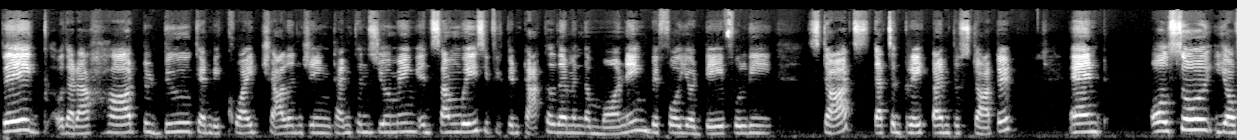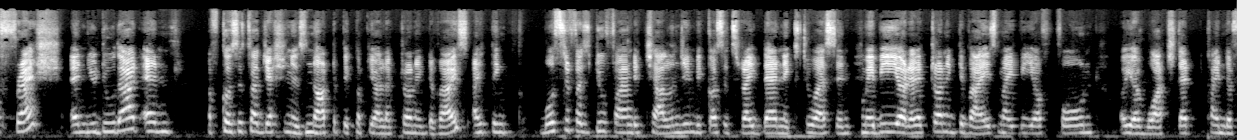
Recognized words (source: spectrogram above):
big or that are hard to do, can be quite challenging, time consuming. In some ways, if you can tackle them in the morning before your day fully starts, that's a great time to start it. And also, you're fresh and you do that. And of course, the suggestion is not to pick up your electronic device. I think most of us do find it challenging because it's right there next to us. And maybe your electronic device might be your phone or your watch that kind of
